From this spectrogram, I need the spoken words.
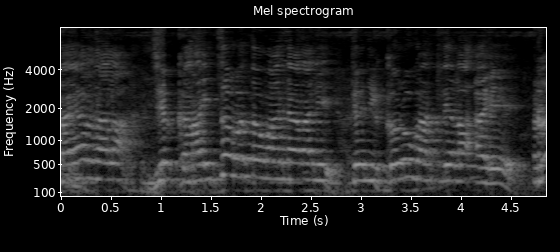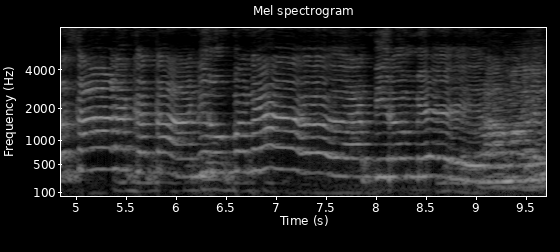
तयार झाला. जे करायचं होतं वांड्याराली त्यांनी करू घातलेला आहे. रसाळ कथा निरूपण अतिरम्य रामायण.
